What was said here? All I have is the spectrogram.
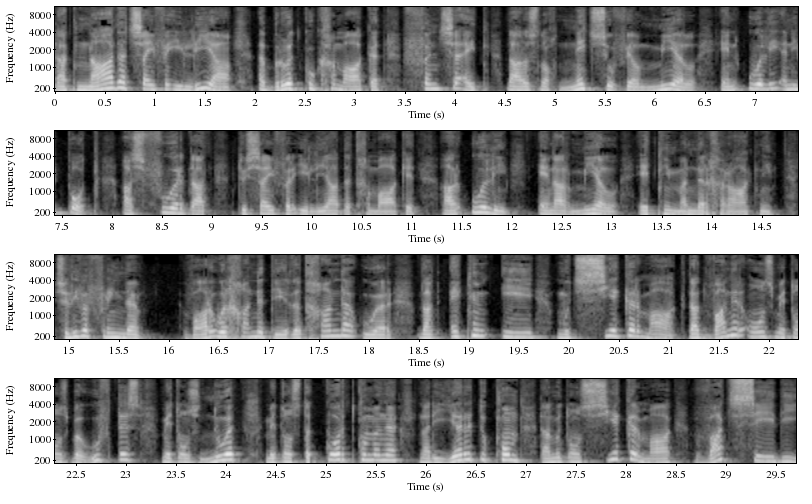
dat nadat sy vir Elia 'n broodkoek gemaak het, vind sy uit daar is nog net soveel meel en olie in die pot as voordat toe sy vir Elia dit gemaak het. Haar olie en haar meel het nie minder geraak nie. So liewe vriende, Waaroor gaan dit hier? Dit gaan daaroor dat ek en u moet seker maak dat wanneer ons met ons behoeftes, met ons nood, met ons tekortkominge na die Here toe kom, dan moet ons seker maak wat sê die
